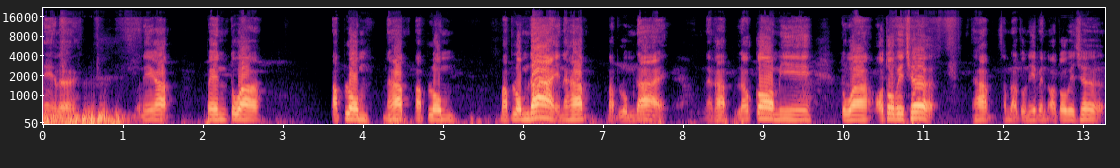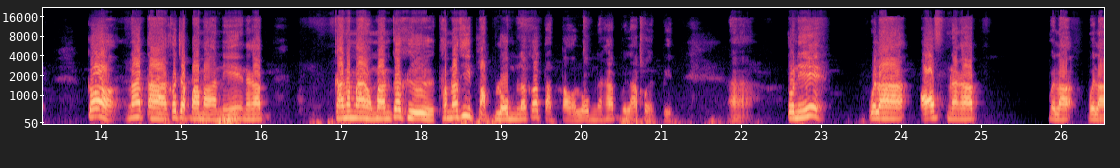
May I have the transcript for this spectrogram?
นี่เลยตัวนี้ครับ เป็นตัวปรับลมนะครับ ปรับลม ปรับลมได้นะครับ ปรับลมได้ นะครับ แล้วก็มีตัวออโต้เพเชอร์นะครับสำหรับตัวนี้เป็นออโต้เพเชอร์ก็หน้าตาก็จะประมาณนี้นะครับ การทำงานของมันก็คือทำหน้าที่ปรับลมแล้วก็ตัดต่อลมนะครับ เวลาเปิดปิดอ่าตัวนี้เวลาออฟนะครับ เวลาเวลา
